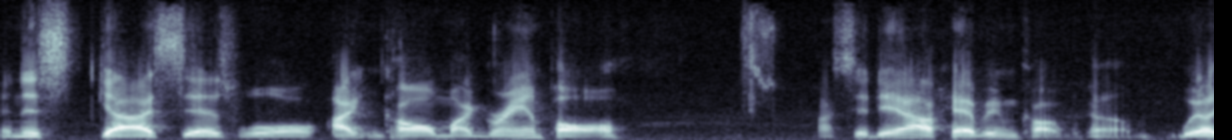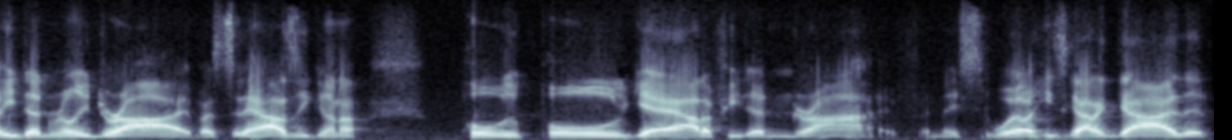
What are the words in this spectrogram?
And this guy says, "Well, I can call my grandpa." I said, "Yeah, I'll have him call come." Well, he doesn't really drive. I said, "How's he going to pull pull you out if he doesn't drive?" And they said, "Well, he's got a guy that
